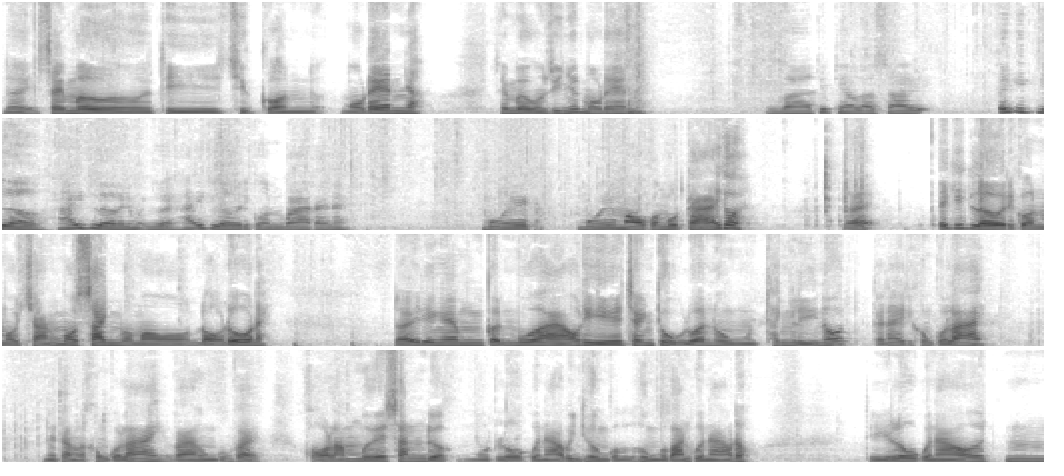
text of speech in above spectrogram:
Đấy Size M thì chỉ còn màu đen nhá. Size M còn duy nhất màu đen này và tiếp theo là size XXL, 2XL nha mọi người, 2XL thì còn ba cái này. Mỗi mỗi màu còn một cái thôi. Đấy. XXL thì còn màu trắng, màu xanh và màu đỏ đô này. Đấy thì anh em cần mua áo thì tranh thủ luôn Hùng thanh lý nốt. Cái này thì không có lãi. Nói thẳng là không có lãi và Hùng cũng phải khó lắm mới săn được một lô quần áo bình thường của Hùng có bán quần áo đâu. Thì cái lô quần áo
